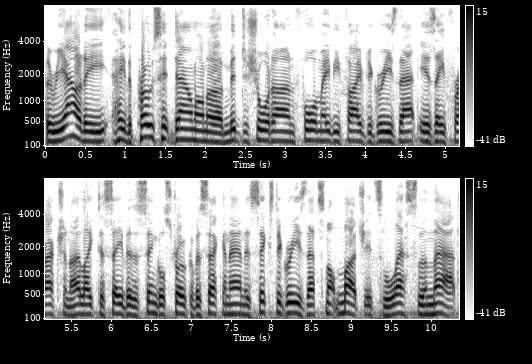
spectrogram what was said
The reality, hey, the pros hit down on a mid to short iron, four, maybe five degrees. That is a fraction. I like to say that a single stroke of a second hand is six degrees. That's not much. It's less than that.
